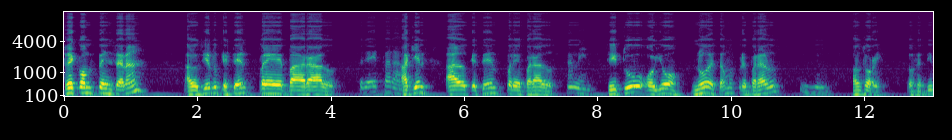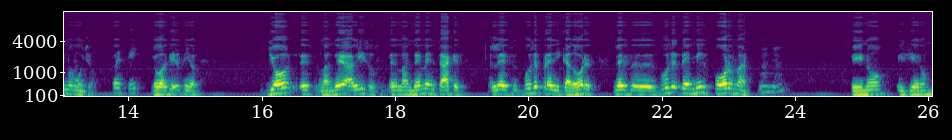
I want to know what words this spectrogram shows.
Recompensará a los siervos que estén preparados. Preparados. ¿A quién? A los que estén preparados. Amén. Si tú o yo no estamos preparados, I'm sorry, lo sentimos mucho. Pues sí. Lo va a decir el Señor. Yo les mandé avisos, les mandé mensajes, les puse predicadores, les eh, puse de mil formas. Y no hicieron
